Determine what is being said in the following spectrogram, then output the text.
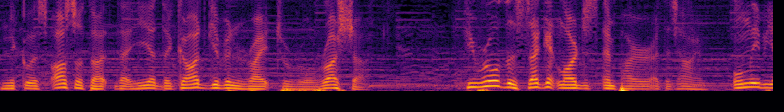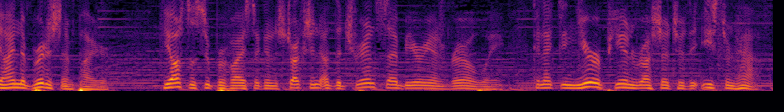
Nicholas also thought that he had the God-given right to rule Russia. He ruled the second largest empire at the time, only behind the British Empire. He also supervised the construction of the Trans-Siberian Railway, connecting European Russia to the eastern half.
